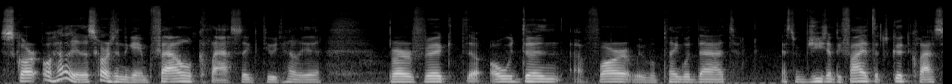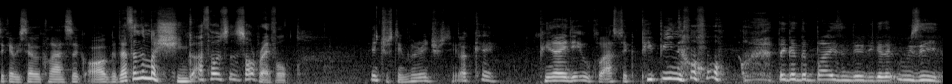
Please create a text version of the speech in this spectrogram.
Scar. Oh hell yeah, the Scar's in the game. FAL classic, dude. Hell yeah. Perfect. The Oden, FR. We've been playing with that. SMG, MP5, that's good. Classic, MP7 Classic, AUG. That's on the machine gun. I thought it was an assault rifle. Interesting, very interesting. Okay. P90, ooh, classic. PP, no! they got the Bizon, dude. They got the Uzi.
